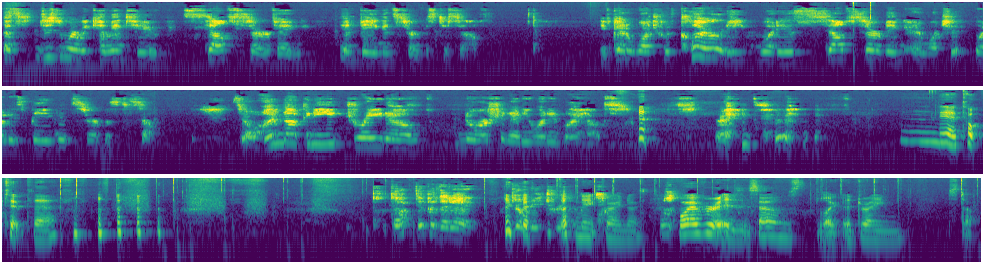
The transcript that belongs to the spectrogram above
That's this is where we come into self-serving and being in service to self. You've got to watch with clarity what is self-serving and what should, what is being in service to self. So I'm not going to eat Drano, nor should anyone in my house. right? Mm, Yeah, top tip there. Top tip of the day: don't eat Drano. Don't eat Drano. Whatever it is, it sounds like a drain stuff.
